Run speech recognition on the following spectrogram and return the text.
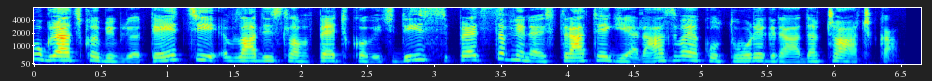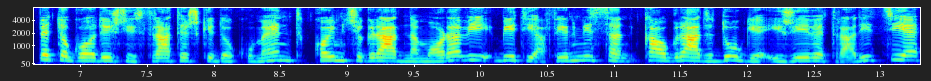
U Gradskoj biblioteci Vladislav Petković Dis predstavljena je Strategija razvoja kulture grada Čačka. Petogodišnji strateški dokument kojim će grad na Moravi biti afirmisan kao grad duge i žive tradicije,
